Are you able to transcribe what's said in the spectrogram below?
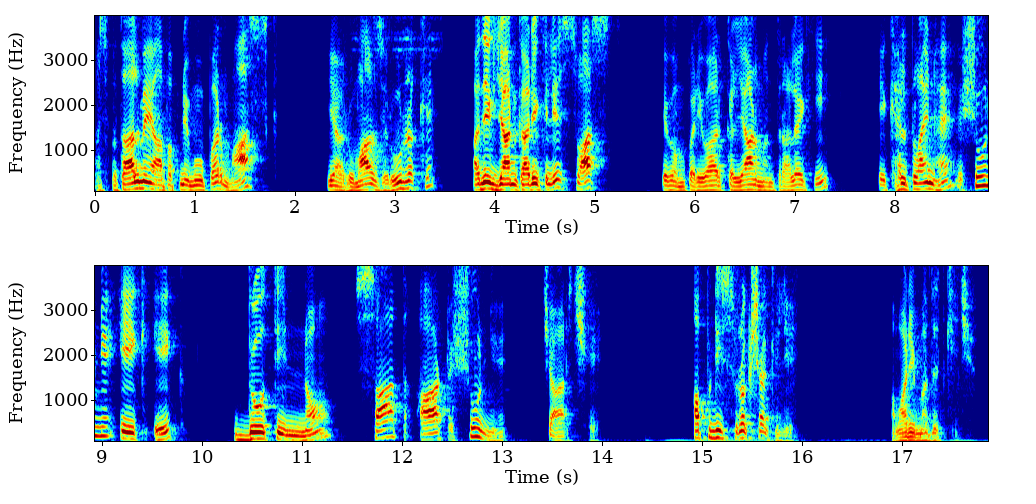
अस्पताल में आप अपने मुँह पर मास्क या रुमाल ज़रूर रखें। अधिक जानकारी के लिए स्वास्थ्य एवं परिवार कल्याण मंत्रालय की एक हेल्पलाइन है शून्य एक एक दो तीन नौ सात आठ शून्य चार छ अपनी सुरक्षा के लिए हमारी मदद कीजिए।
